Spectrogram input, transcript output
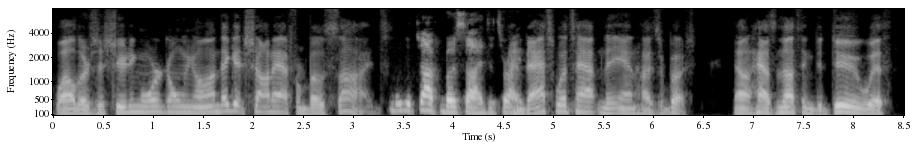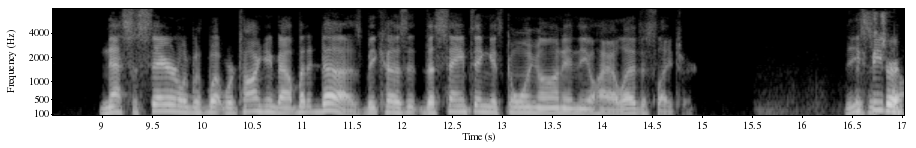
while there's a shooting war going on, they get shot at from both sides. They get shot from both sides. That's right. And that's what's happened to Anheuser Busch. Now, it has nothing to do with necessarily with what we're talking about, but it does because it, the same thing is going on in the Ohio legislature. These people,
